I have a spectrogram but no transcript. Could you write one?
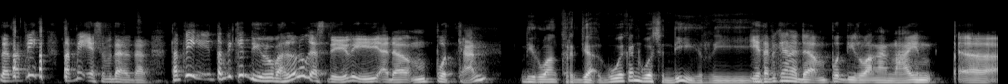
Nah tapi tapi eh sebentar, sebentar. Tapi tapi kan di rumah lu lu gak sendiri, ada emput kan? di ruang kerja gue kan gue sendiri. Iya tapi kan ada emput di ruangan lain. eh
